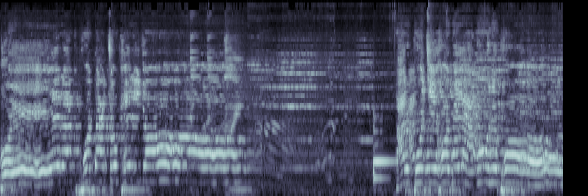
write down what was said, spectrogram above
বইয়ের এক ফোটা চোখের আর পচে হবে আগুন ফল।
